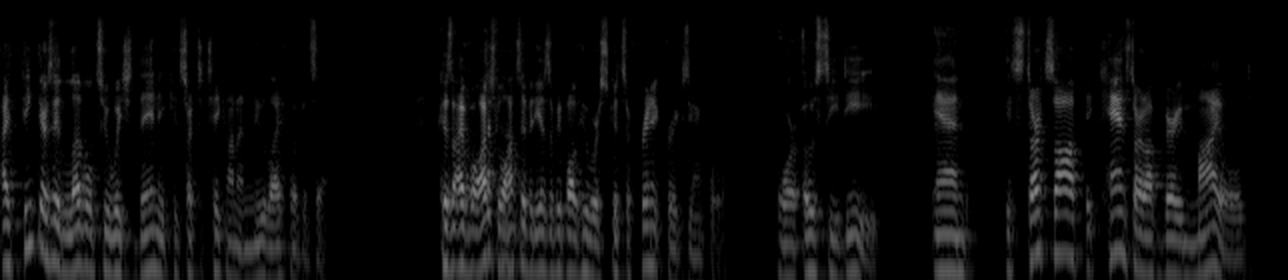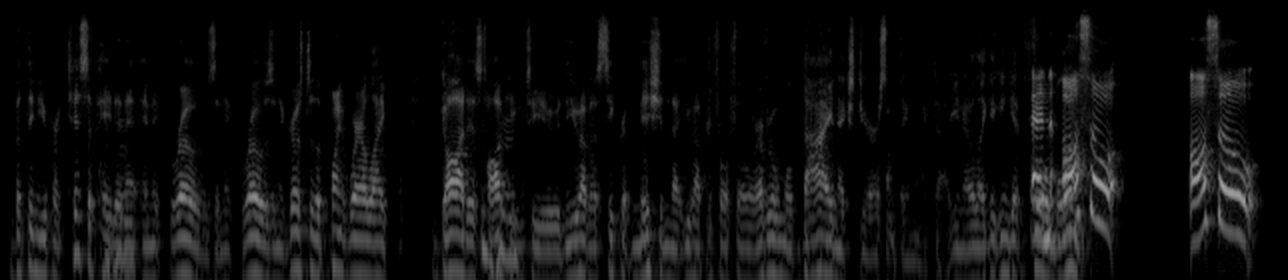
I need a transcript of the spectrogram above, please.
I think there's a level to which then it can start to take on a new life of its own. Because I've watched lots of videos of people who were schizophrenic, for example, or OCD, and it starts off, it can start off very mild, but then you participate in Mhm. it and it grows and it grows and it grows to the point where like God is Mhm. talking to you and you have a secret mission that you have to fulfill or everyone will die next year or something like that. You know, like it can get and blown. also also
